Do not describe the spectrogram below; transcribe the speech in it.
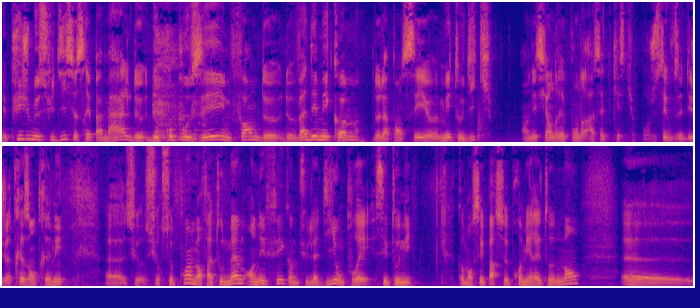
Et puis je me suis dit, ce serait pas mal de, proposer une forme de, de vadémécum de la pensée euh, méthodique en essayant de répondre à cette question. Bon, je sais que vous êtes déjà très entraîné sur, sur, ce point, mais enfin tout de même, en effet, comme tu l'as dit, on pourrait s'étonner. Commencer par ce premier étonnement euh,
